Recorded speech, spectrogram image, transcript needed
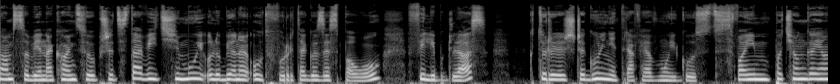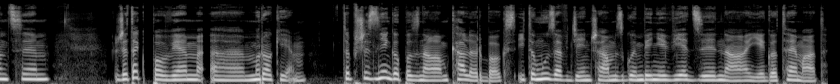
Pozwoliłam sobie na końcu przedstawić mój ulubiony utwór tego zespołu, Philip Glass, który szczególnie trafia w mój gust swoim pociągającym, że tak powiem, e, mrokiem. To przez niego poznałam Colorbox i to mu zawdzięczam zgłębienie wiedzy na jego temat.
